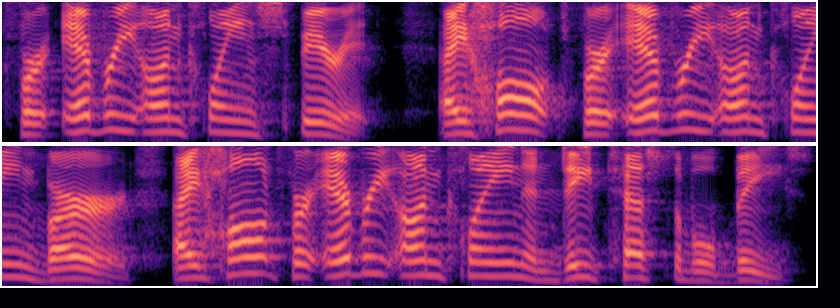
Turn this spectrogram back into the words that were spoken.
for every unclean spirit, a haunt for every unclean bird, a haunt for every unclean and detestable beast.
